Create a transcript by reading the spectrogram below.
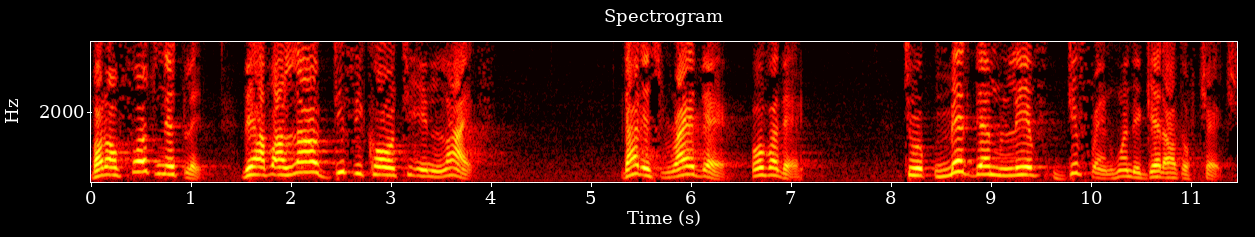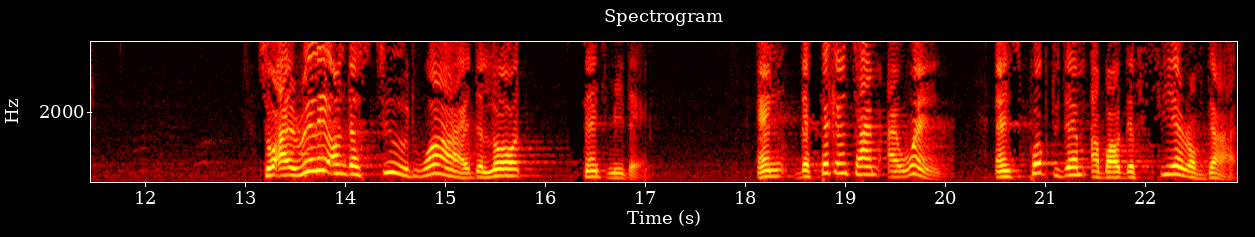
But unfortunately, they have allowed difficulty in life. That is right there, over there, to make them live different when they get out of church. So I really understood why the Lord sent me there. And the second time I went and spoke to them about the fear of God.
